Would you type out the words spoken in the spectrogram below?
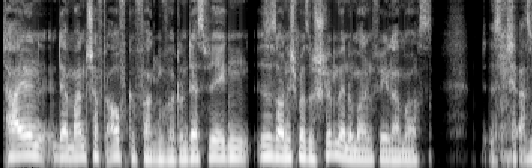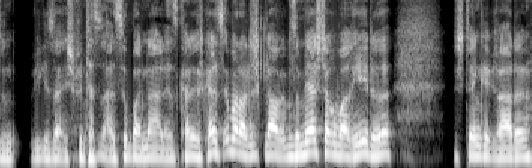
Teilen der Mannschaft aufgefangen wird. Und deswegen ist es auch nicht mehr so schlimm, wenn du mal einen Fehler machst. Also, wie gesagt, ich finde, das ist alles so banal. Das kann, ich kann es immer noch nicht glauben. Umso mehr ich darüber rede, ich denke gerade,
